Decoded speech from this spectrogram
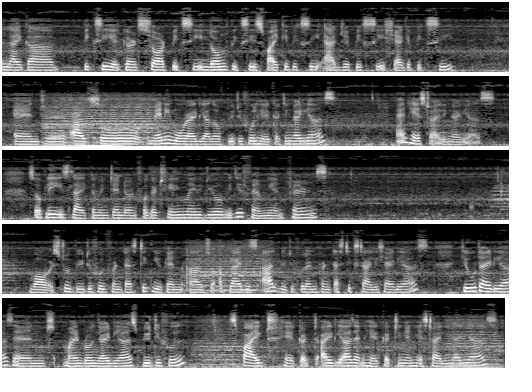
like a uh, pixie haircuts short pixie long pixie spiky pixie edge pixie shaggy pixie and uh, also many more ideas of beautiful hair cutting ideas and hairstyling ideas. So please like comment and don't forget sharing my video with your family and friends wow it's too beautiful fantastic. You can also apply this all beautiful and fantastic stylish ideas cute ideas and mind-blowing ideas beautiful spiked haircut ideas and hair cutting and hairstyling ideas.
